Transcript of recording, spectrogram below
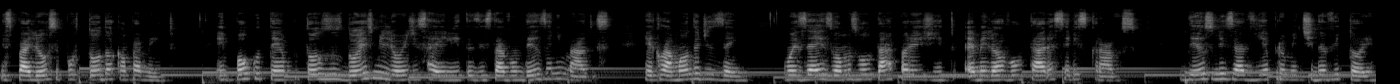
espalhou-se por todo o acampamento. Em pouco tempo, todos os dois milhões de israelitas estavam desanimados, reclamando e dizendo: Moisés, vamos voltar para o Egito, é melhor voltar a ser escravos. Deus lhes havia prometido a vitória,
